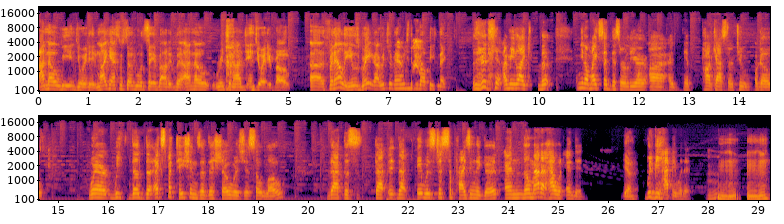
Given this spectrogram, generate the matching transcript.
I know we enjoyed it. Mike has some stuff he wants to say about it, but I know Rich and I enjoyed it, bro. Uh, finale, it was great. Uh, Richard, man, what do you think about Peacemaker? I mean, like the, you know, Mike said this earlier, uh, a, a podcast or two ago, where we the the expectations of this show was just so low that this that it, that it was just surprisingly good, and no matter how it ended, Yeah. we'd be happy with it. Mm-hmm. Mm-hmm.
